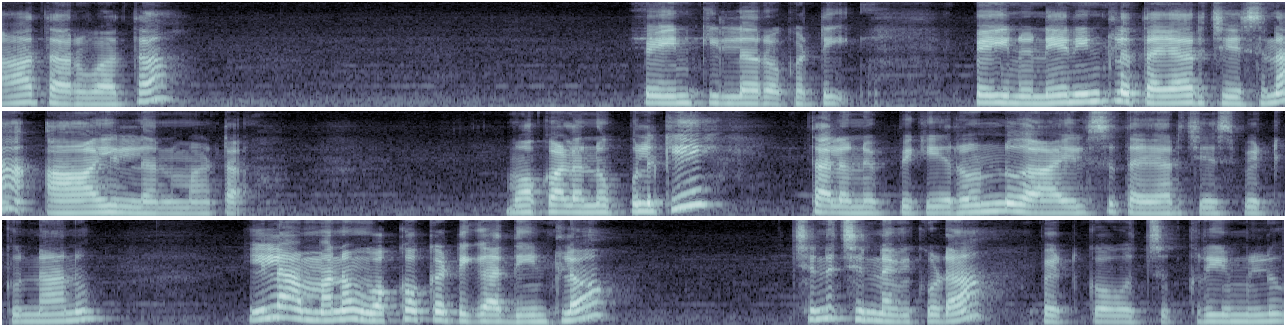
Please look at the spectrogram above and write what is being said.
ఆ తర్వాత పెయిన్ కిల్లర్ ఒకటి. పెయిన్ నేను ఇంట్లో తయారు చేసిన ఆయిల్ అనమాట మోకాళ్ళ నొప్పులకి తలనొప్పికి రెండు ఆయిల్స్ తయారు చేసి పెట్టుకున్నాను. ఇలా మనం ఒక్కొక్కటిగా దీంట్లో చిన్న చిన్నవి కూడా పెట్టుకోవచ్చు. క్రీములు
